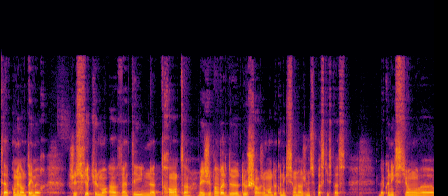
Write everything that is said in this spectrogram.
T'es à combien dans le timer? Je suis actuellement à 21h30, mais j'ai pas mal de, chargement de connexion là, je ne sais pas ce qui se passe. La connexion, euh,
